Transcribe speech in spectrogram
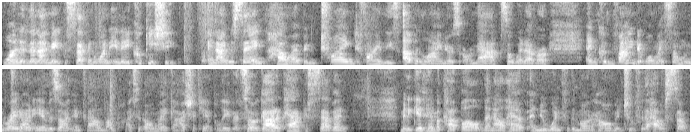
one and then I made the second one in a cookie sheet. And I was saying how I've been trying to find these oven liners or mats or whatever and couldn't find it. Well, my son went right on Amazon and found them. I said, oh my gosh, I can't believe it. So I got a pack of seven. I'm going to give him a couple. Then I'll have a new one for the motorhome and two for the house. So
